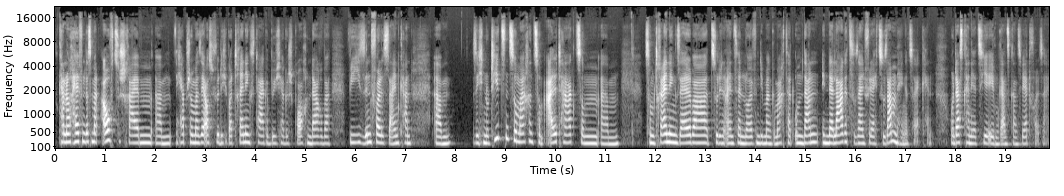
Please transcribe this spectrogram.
Es kann auch helfen, das mal aufzuschreiben. Ähm, ich habe schon mal sehr ausführlich über Trainingstagebücher gesprochen, darüber, wie sinnvoll es sein kann, ähm, sich Notizen zu machen zum Alltag, zum, ähm, zum Training selber, zu den einzelnen Läufen, die man gemacht hat, um dann in der Lage zu sein, vielleicht Zusammenhänge zu erkennen. Und das kann jetzt hier eben ganz, ganz wertvoll sein.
